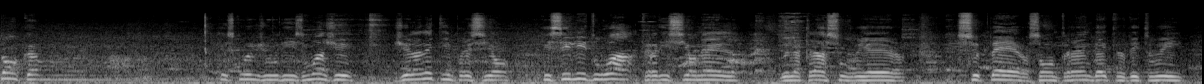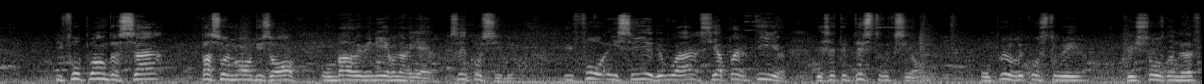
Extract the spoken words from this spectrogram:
Donc, euh, qu'est-ce que je vous dise? Moi, j'ai la nette impression que si les droits traditionnels de la classe ouvrière se perdent, sont en train d'être détruits, il faut prendre ça, pas seulement en disant on va revenir en arrière. C'est impossible. Il faut essayer de voir si à partir de cette destruction, on peut reconstruire quelque chose de neuf,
